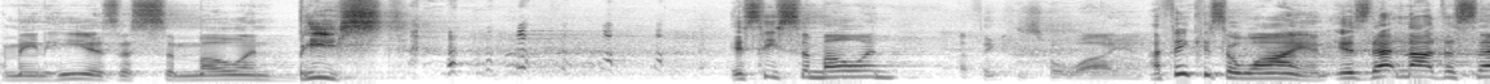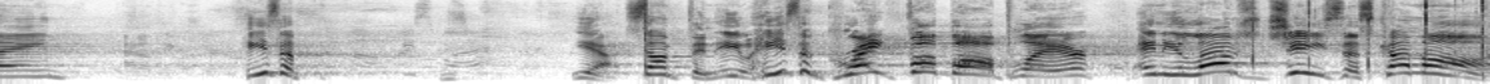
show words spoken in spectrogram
I mean, he is a Samoan beast. Is he Samoan? I think he's Hawaiian. I think he's Hawaiian. Is that not the same? I don't think so. He's a yeah, something. He's a great football player and he loves Jesus. Come on.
